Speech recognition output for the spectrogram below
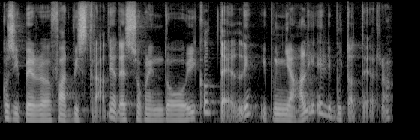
così per farvi strada. Io adesso prendo i coltelli, i pugnali e li butto a terra.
